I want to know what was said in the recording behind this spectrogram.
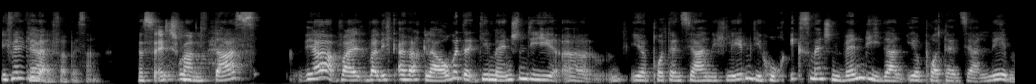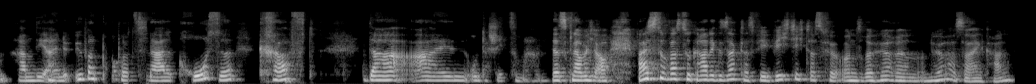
Ich will die ja. Welt verbessern. Das ist echt spannend. Und das ja, weil, weil ich einfach glaube, die Menschen, die äh, ihr Potenzial nicht leben, die Hoch-X-Menschen, wenn die dann ihr Potenzial leben, haben die eine überproportional große Kraft, da einen Unterschied zu machen. Das glaube ich auch. Weißt du, was du gerade gesagt hast, wie wichtig das für unsere Hörerinnen und Hörer sein kann?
